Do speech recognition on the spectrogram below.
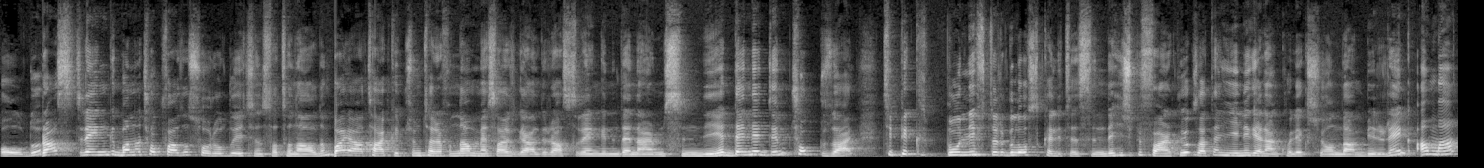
oldu. Rust rengi bana çok fazla sorulduğu için satın aldım. Bayağı takipçim tarafından mesaj geldi Rust rengini dener misin diye. Denedim. Çok güzel. Tipik bu Lifter Gloss kalitesinde hiçbir farkı yok. Zaten yeni gelen koleksiyondan bir renk ama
